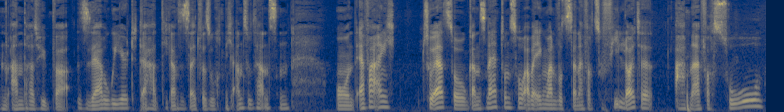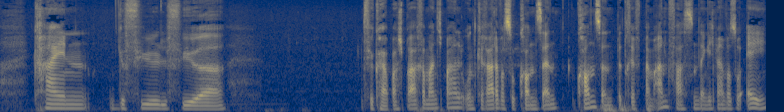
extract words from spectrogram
ein anderer Typ war sehr weird. Der hat die ganze Zeit versucht, mich anzutanzen. Und er war eigentlich zuerst so ganz nett und so, aber irgendwann wurde es dann einfach zu viel. Leute haben einfach so kein Gefühl für, für Körpersprache manchmal. Und gerade was so Consent, Consent betrifft beim Anfassen, denke ich mir einfach so, ey,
